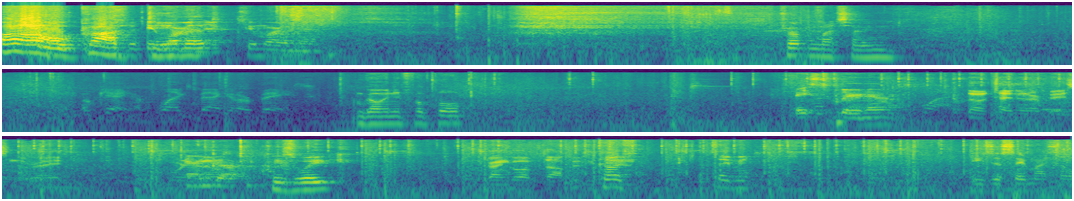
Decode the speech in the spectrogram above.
Oh God Two damn more in it! there. Two more in there. Dropping my Titan. Okay, our flag's back at our base. I'm going in for pull. Base is clear now. No, tighten our base on the right. And go? go. He's weak. Try and go up top if you Coach, can. save me. Jesus, save my soul.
